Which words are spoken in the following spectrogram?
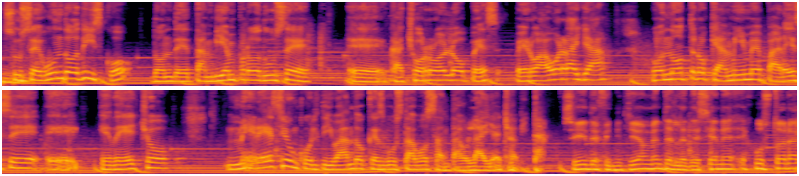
su segundo disco, donde también produce eh, Cachorro López, pero ahora ya con otro que a mí me parece eh, que de hecho merece un cultivando que es Gustavo Santaolalla, chavita. Sí, definitivamente le decían, eh, justo era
